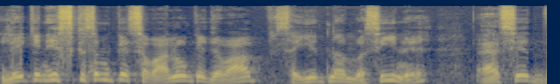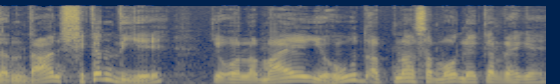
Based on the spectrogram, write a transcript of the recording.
لیکن اس قسم کے سوالوں کے جواب سیدنا مسیح نے ایسے دندان شکن دیے کہ علماء یہود اپنا سمو لے کر رہ گئے۔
